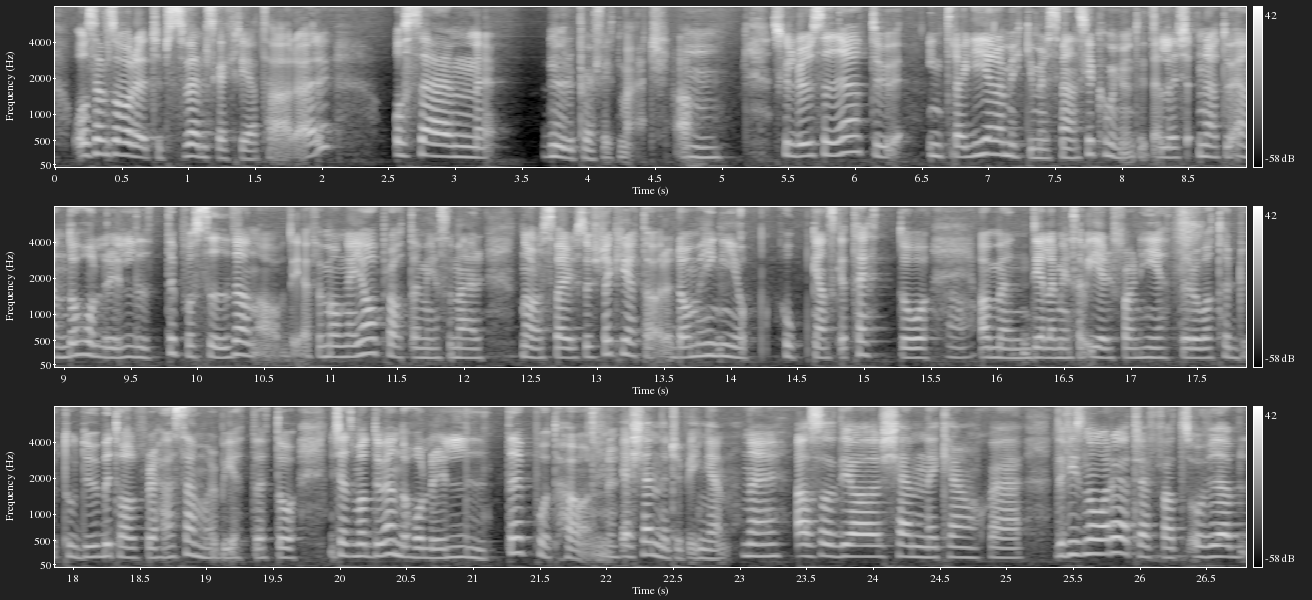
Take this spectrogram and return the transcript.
och sen så var det typ svenska kreatörer. Och sen, nu är det perfect match. Ja. Mm. Skulle du säga att du interagerar mycket med det svenska communityt eller känner att du ändå håller dig lite på sidan av det? För många jag pratar med som är några av Sveriges största kreatörer, de hänger ihop ganska tätt och ja. men, delar med sig av erfarenheter och vad tog, du betalt för det här samarbetet? Och det känns som att du ändå håller dig lite på ett hörn. Jag känner typ ingen. Nej. Alltså jag känner kanske... Det finns några jag har träffats och vi har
